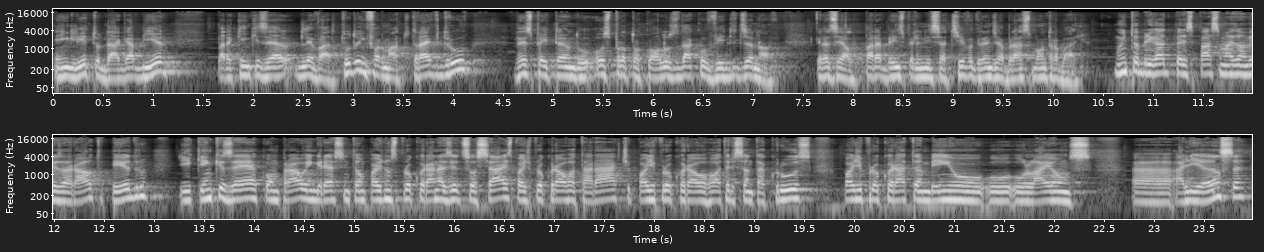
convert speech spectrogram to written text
em litro da Gabir para quem quiser levar tudo em formato drive-thru, respeitando os protocolos da Covid-19. Graziel, parabéns pela iniciativa, grande abraço, bom trabalho. Muito obrigado pelo espaço mais uma vez, Arauto, Pedro. E quem quiser comprar o ingresso, então pode nos procurar nas redes sociais, pode procurar o Rotaract, pode procurar o Rotary Santa Cruz, pode procurar também o, o, o Lions uh, Aliança,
